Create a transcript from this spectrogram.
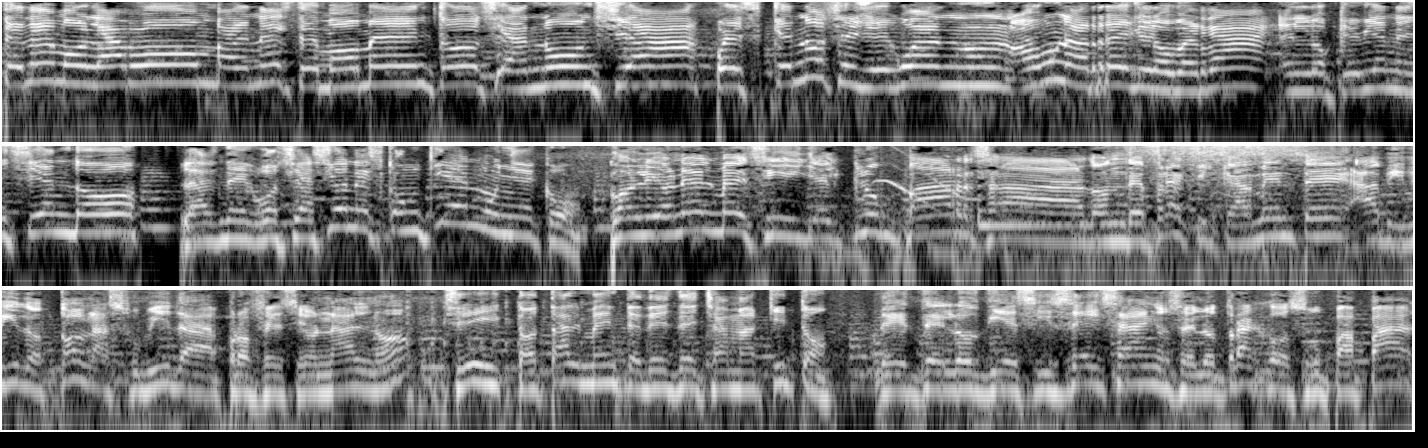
Tenemos la bomba en este momento, se anuncia, pues que no se llegó a un, a un arreglo, ¿verdad? Lo que vienen siendo las negociaciones con quién, muñeco? Con Lionel Messi y el club Barça, donde prácticamente ha vivido toda su vida profesional, ¿no? Sí, totalmente, desde chamaquito. Desde los 16 años se lo trajo su papá,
